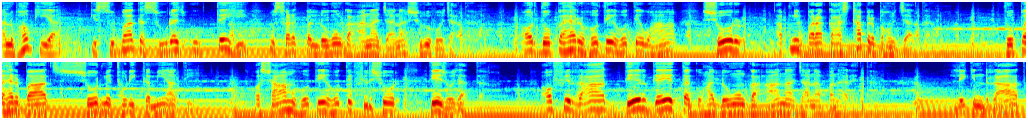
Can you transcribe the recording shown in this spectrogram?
अनुभव किया कि सुबह का सूरज उगते ही उस सड़क पर लोगों का आना जाना शुरू हो जाता। और दोपहर होते होते वहाँ शोर अपनी पराकाष्ठा पर पहुँच जाता। दोपहर बाद शोर में थोड़ी कमी आती और शाम होते होते फिर शोर तेज हो जाता। और फिर रात देर गए तक वहाँ लोगों का आना जाना बना रहता। लेकिन रात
